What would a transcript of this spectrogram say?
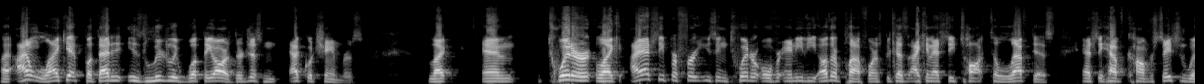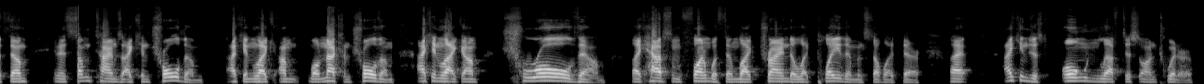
I don't like it but that is literally what they are. They're just echo chambers. Like and twitter like i actually prefer using twitter over any of the other platforms because i can actually talk to leftists actually have conversations with them and sometimes i control them. I can like um well not control them. I can like um troll them like have some fun with them like trying to like play them and stuff like there. Like I can just own leftists on Twitter.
